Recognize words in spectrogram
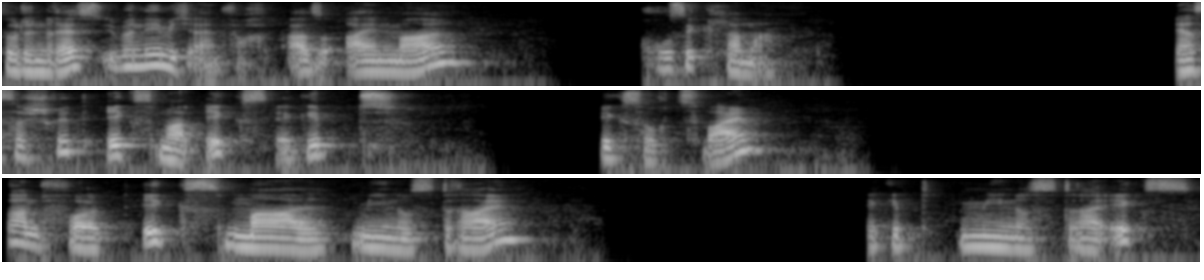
So, den Rest übernehme ich einfach. Also einmal große Klammer. Erster Schritt, x mal x ergibt x hoch 2. Dann folgt x mal minus 3 ergibt minus 3x.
